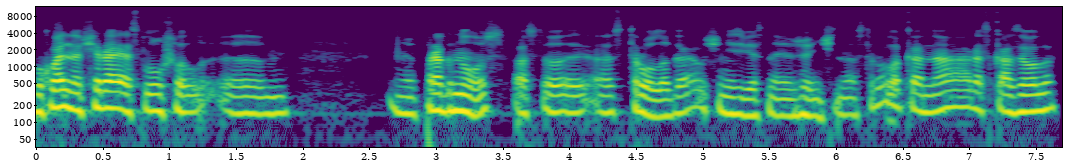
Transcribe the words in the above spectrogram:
Буквально вчера я слушал э, прогноз астролога, очень известная женщина-астролог, она рассказывала,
